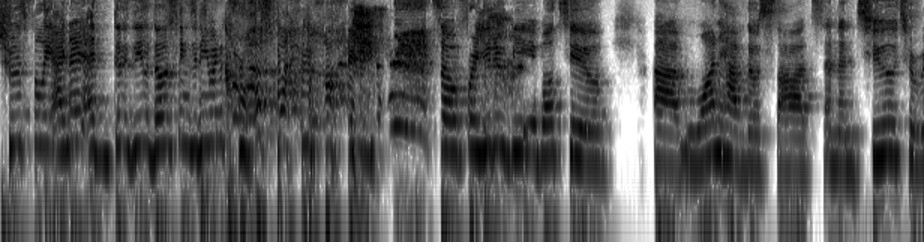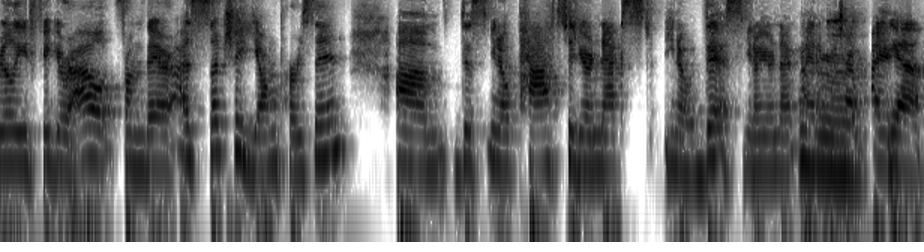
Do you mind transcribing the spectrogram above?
truthfully, I know I, those things didn't even cross my mind. so for you to be able to um, one have those thoughts and then two to really figure out from there as such a young person um, this you know path to your next you know this you know your next mm-hmm. which I, I yeah.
